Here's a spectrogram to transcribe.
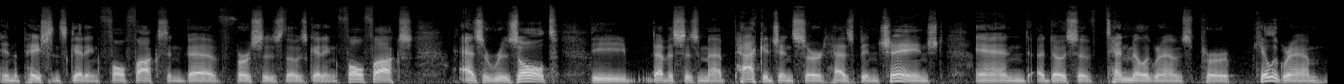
in the patients getting FOLFOX and Bev versus those getting FOLFOX. As a result, the bevacizumab package insert has been changed, and a dose of 10 milligrams per kilogram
